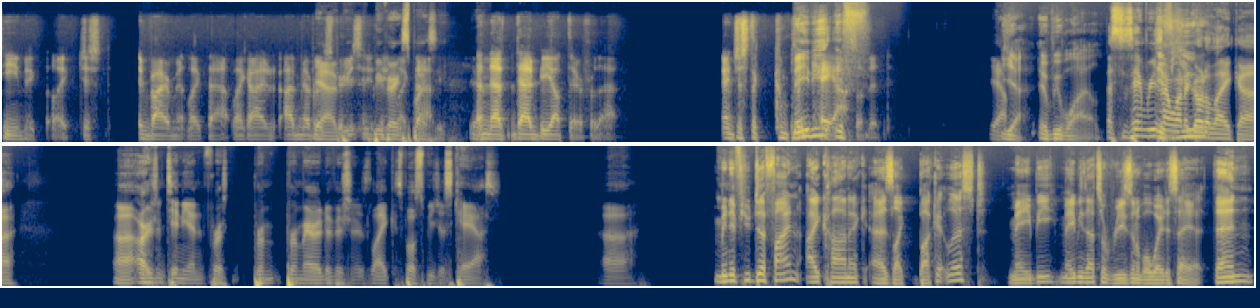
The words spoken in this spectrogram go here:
team like just environment like that. Like I I've never Yeah, it'd be, experienced it'd be anything very like that. Yeah. And that that'd be up there for that. And just the complete Maybe chaos if- of it. Yeah. yeah, it would be wild. That's the same reason I want to go to like uh, uh, Argentinian first prim- Primera Division is like supposed to be just chaos. Uh, I mean, if you define iconic as like bucket list, maybe maybe that's a reasonable way to say it. Then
